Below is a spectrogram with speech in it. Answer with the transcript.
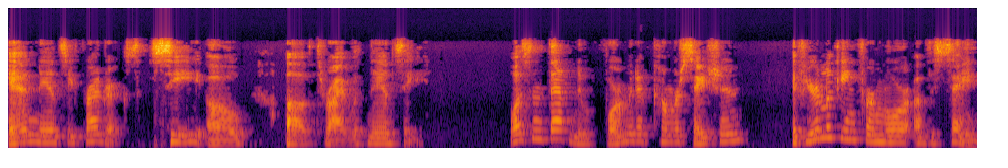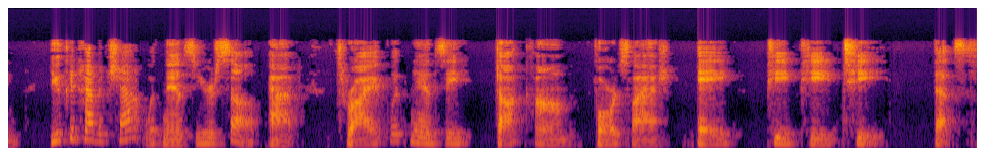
and Nancy Fredericks, CEO of Thrive with Nancy. Wasn't that an informative conversation? If you're looking for more of the same, you can have a chat with Nancy yourself at thrivewithnancy.com dot com forward slash APPT. That's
